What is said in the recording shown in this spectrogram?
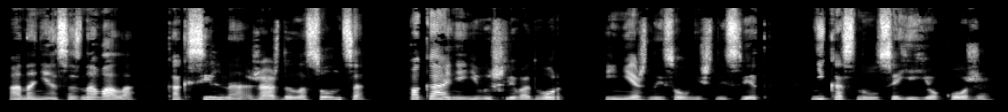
Она не осознавала, как сильно жаждала солнца, пока они не вышли во двор, и нежный солнечный свет не коснулся ее кожи.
